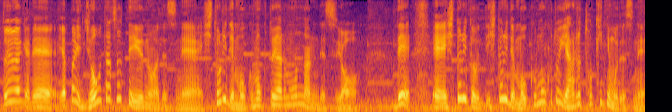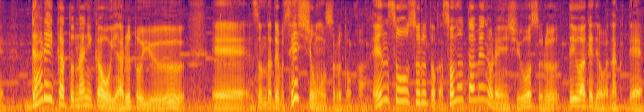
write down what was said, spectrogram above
う。というわけで、やっぱり上達っていうのはですね、一人で黙々とやるもんなんですよ。で、えー、一人と一人で黙々とやる時にもですね誰かと何かをやるという、えー、その例えばセッションをするとか演奏をするとかそのための練習をするっていうわけではなくて、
